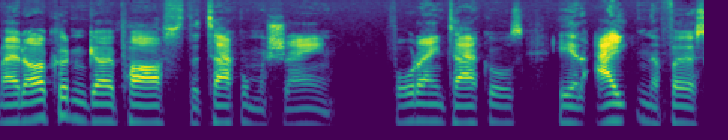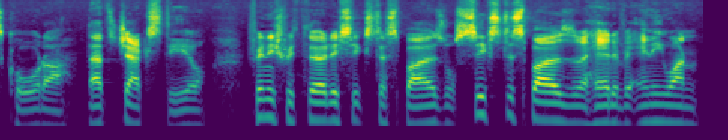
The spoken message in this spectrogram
Mate, I couldn't go past the tackle machine. 14 tackles. He had eight in the first quarter. That's Jack Steele. Finished with 36 disposals. Six disposals ahead of anyone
